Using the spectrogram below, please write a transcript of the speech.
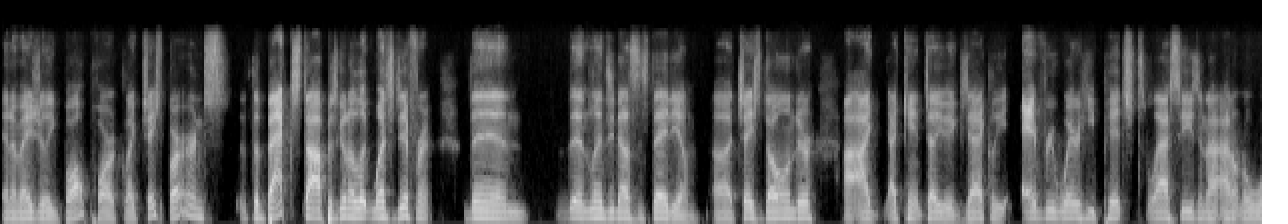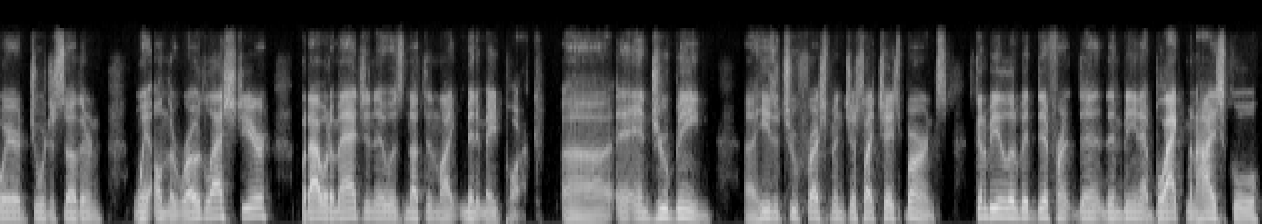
in a major league ballpark, like Chase Burns, the backstop is going to look much different than than Lindsey Nelson Stadium. Uh, Chase Dollander, I, I, I can't tell you exactly everywhere he pitched last season. I, I don't know where Georgia Southern went on the road last year, but I would imagine it was nothing like Minute Maid Park. Uh, and, and Drew Beam, uh, he's a true freshman, just like Chase Burns. It's going to be a little bit different than, than being at Blackman High School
